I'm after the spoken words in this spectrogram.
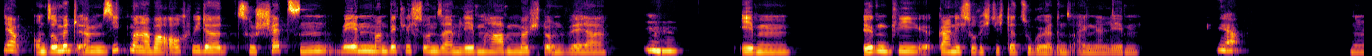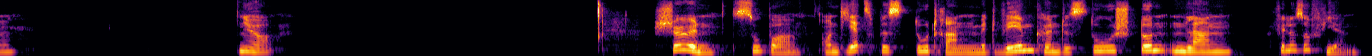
Ja, und somit ähm, sieht man aber auch wieder zu schätzen, wen man wirklich so in seinem Leben haben möchte und wer mhm. eben irgendwie gar nicht so richtig dazugehört ins eigene Leben. Ja. Ne? Ja. Schön, super. Und jetzt bist du dran. Mit wem könntest du stundenlang philosophieren?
